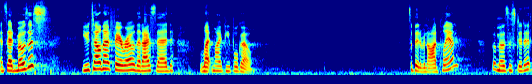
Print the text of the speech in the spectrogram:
and said, Moses, you tell that Pharaoh that I said, let my people go. It's a bit of an odd plan, but Moses did it.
